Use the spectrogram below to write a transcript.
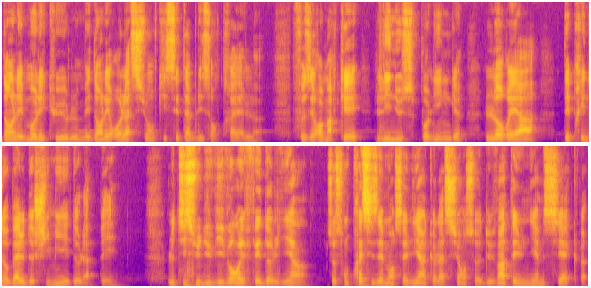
dans les molécules, mais dans les relations qui s'établissent entre elles, faisait remarquer Linus Pauling, lauréat des prix Nobel de chimie et de la paix. Le tissu du vivant est fait de liens. Ce sont précisément ces liens que la science du XXIe siècle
